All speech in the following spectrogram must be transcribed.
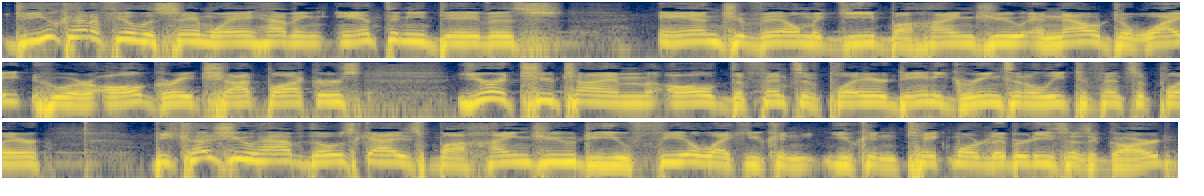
Do you kind of feel the same way having Anthony Davis and JaVale McGee behind you and now Dwight who are all great shot blockers? You're a two-time all defensive player. Danny Green's an elite defensive player. Because you have those guys behind you, do you feel like you can you can take more liberties as a guard?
